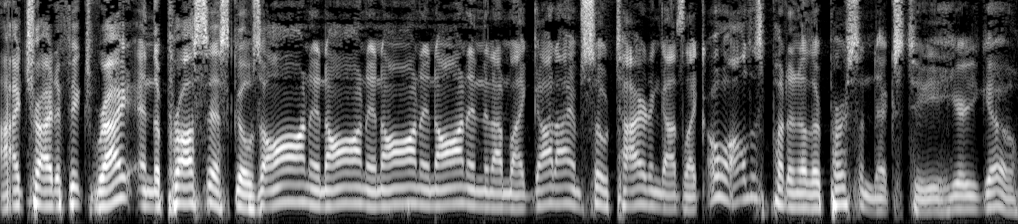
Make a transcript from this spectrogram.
I try to fix right, and the process goes on and on and on and on, and then I'm like, God, I am so tired, and God's like, oh, I'll just put another person next to you. Here you go.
